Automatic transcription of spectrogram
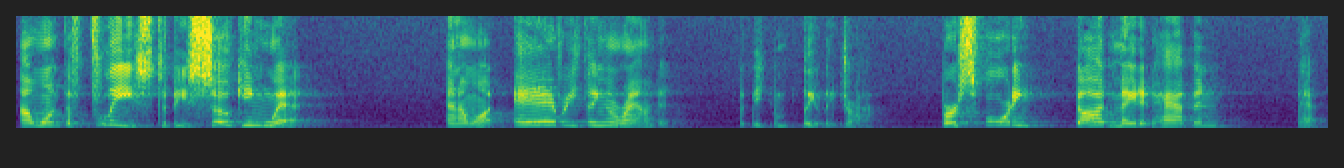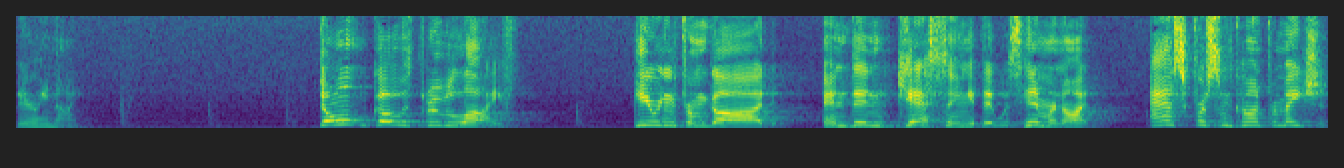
I want the fleece to be soaking wet, and I want everything around it to be completely dry. Verse 40 God made it happen that very night. Don't go through life hearing from God and then guessing if it was Him or not. Ask for some confirmation.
